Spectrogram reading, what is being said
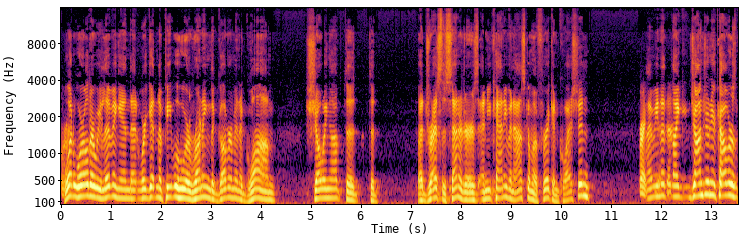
What world are we living in that we're getting the people who are running the government of Guam showing up to, to address the senators and you can't even ask them a freaking question? Right. I mean, Yeah, it, like John Junior Calvo's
